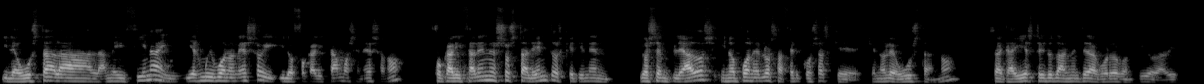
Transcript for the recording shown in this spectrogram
y le gusta la, la medicina y, y, es muy bueno en eso y, y, lo focalizamos en eso, ¿no? Focalizar en esos talentos que tienen los empleados y no ponerlos a hacer cosas que, que no le gustan, ¿no? O sea que ahí estoy totalmente de acuerdo contigo, David.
